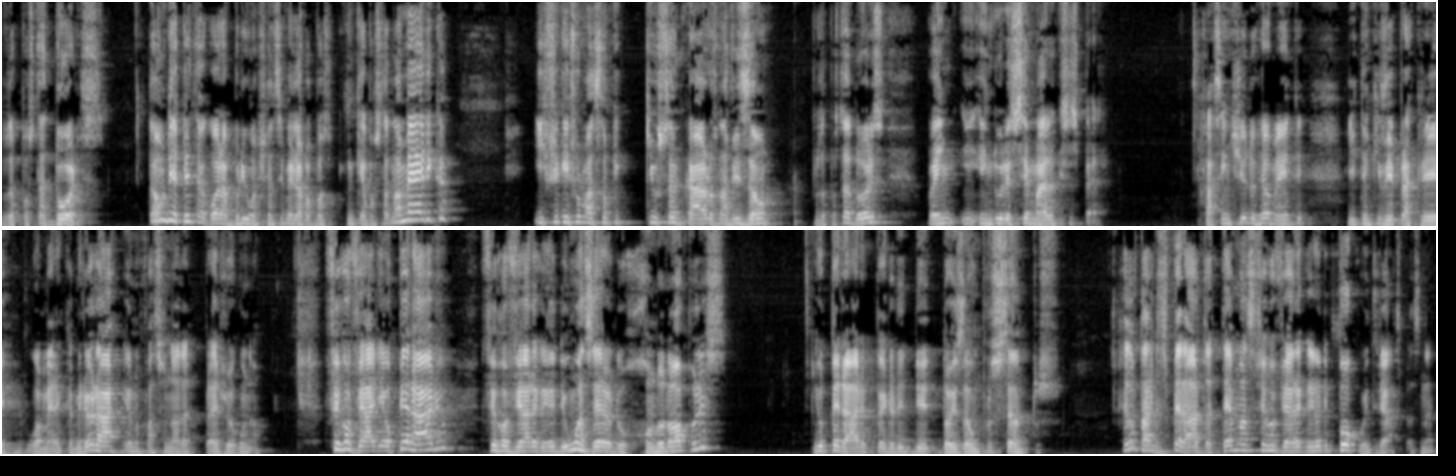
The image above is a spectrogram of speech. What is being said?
os apostadores. Então de repente agora abriu uma chance melhor para quem quer apostar no América e fica a informação que, que o São Carlos, na visão dos apostadores, vai endurecer mais do que se espera. Faz sentido realmente e tem que ver para crer o América melhorar. Eu não faço nada pré-jogo não. Ferroviária e Operário. Ferroviária ganhou de 1 a 0 do Rondonópolis e o Operário perdeu de 2 a 1 para o Santos. Resultados esperados até, mas Ferroviária ganhou de pouco, entre aspas, né?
